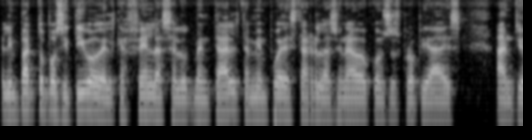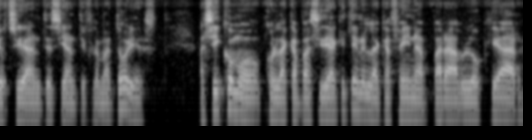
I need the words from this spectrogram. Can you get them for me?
El impacto positivo del café en la salud mental también puede estar relacionado con sus propiedades antioxidantes y antiinflamatorias así como con la capacidad que tiene la cafeína para bloquear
